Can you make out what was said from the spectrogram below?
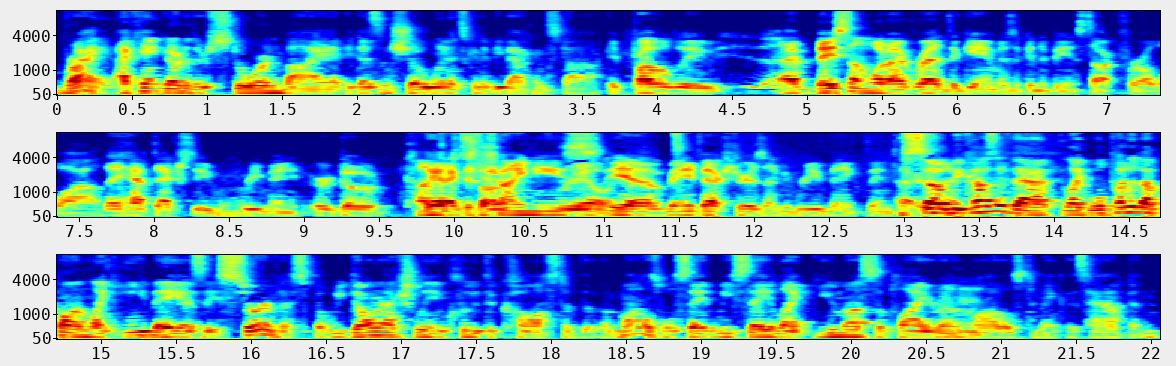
right. I can't go to their store and buy it. It doesn't show when it's going to be back in stock. It probably, uh, based on what I've read, the game isn't going to be in stock for a while. They have to actually remanu- or go contact the Chinese really? yeah manufacturers and remake the entire. So thing. because of that, like we'll put it up on like eBay as a service, but we don't actually include the cost of the models. We'll say we say like you must supply your own Mm-hmm. models to make this happen.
